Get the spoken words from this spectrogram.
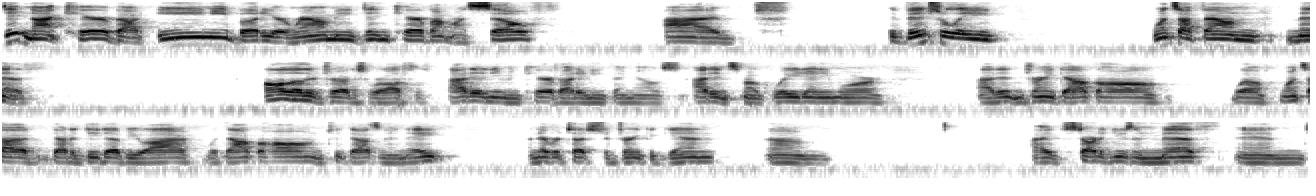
did not care about anybody around me, didn't care about myself. I eventually once I found meth, all other drugs were off. I didn't even care about anything else. I didn't smoke weed anymore. I didn't drink alcohol. Well, once I got a DWI with alcohol in 2008, I never touched a drink again. Um, I started using meth, and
